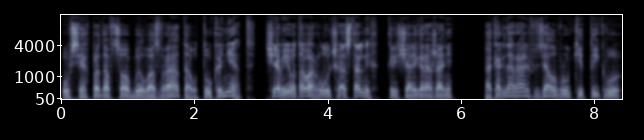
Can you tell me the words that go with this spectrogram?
У всех продавцов был возврат, а у Тука нет. «Чем его товар лучше остальных?» — кричали горожане. А когда Ральф взял в руки тыкву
